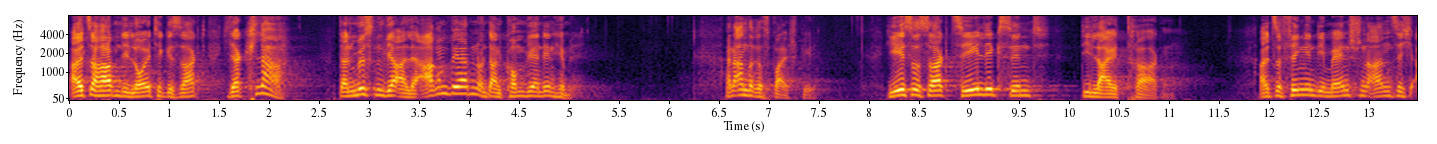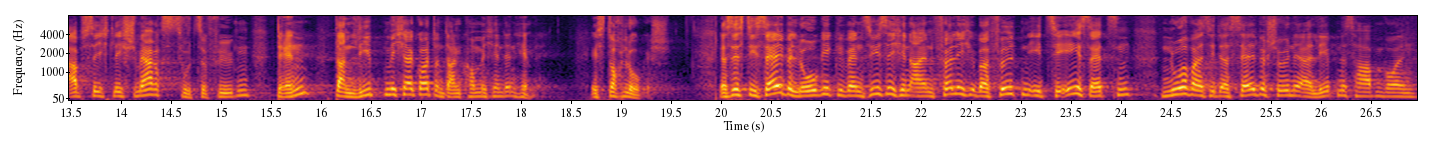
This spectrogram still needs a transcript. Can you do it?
Also haben die Leute gesagt, ja klar, dann müssen wir alle arm werden und dann kommen wir in den Himmel. Ein anderes Beispiel. Jesus sagt, selig sind die Leid tragen. Also fingen die Menschen an, sich absichtlich Schmerz zuzufügen, denn dann liebt mich ja Gott und dann komme ich in den Himmel. Ist doch logisch. Das ist dieselbe Logik, wie wenn Sie sich in einen völlig überfüllten ICE setzen, nur weil Sie dasselbe schöne Erlebnis haben wollen,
